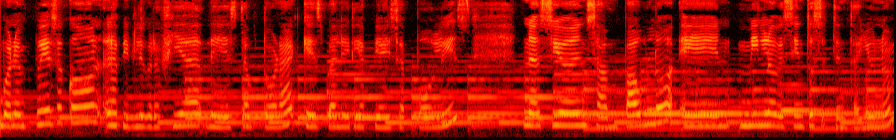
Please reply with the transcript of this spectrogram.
Bueno, empiezo con la bibliografía de esta autora, que es Valeria Piaizapoulis. Nació en San Paulo en 1971.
